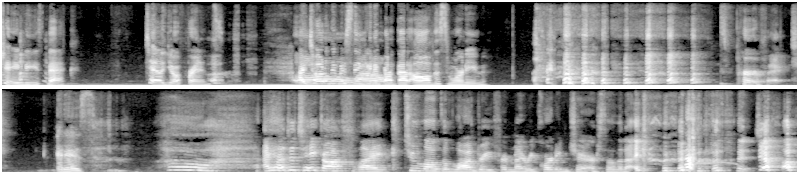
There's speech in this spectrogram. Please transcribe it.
Shady's back. Tell your friends. I totally was Oh, thinking wow. about that all this morning. it's perfect. It is. I had to take off like two loads of laundry from my recording chair so that I could sit down.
